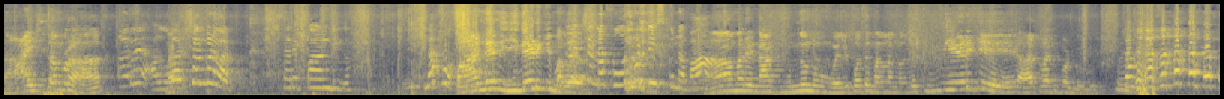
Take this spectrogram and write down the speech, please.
నా ఇష్టం రా. వర్షం కూడా. సరే పాండి పాండేది ఇదేడికి మళ్ళా. నా ఫోన్ కూడా తీసుకున్నావా? ఆ, మరి నాకు ముందు నువ్వు వెళ్ళిపోతే మళ్ళీ మళ్ళీ ఈ ఏడికి ఆటలాంటి పడ్డు.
